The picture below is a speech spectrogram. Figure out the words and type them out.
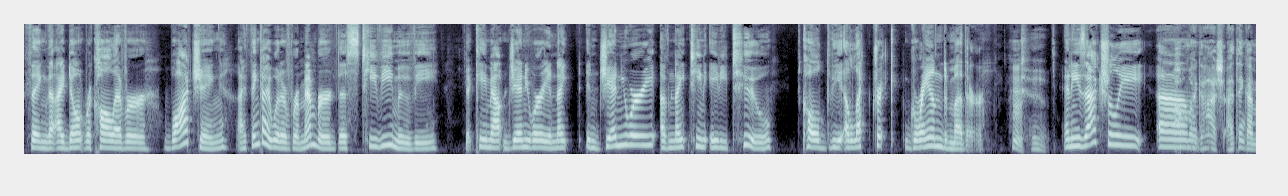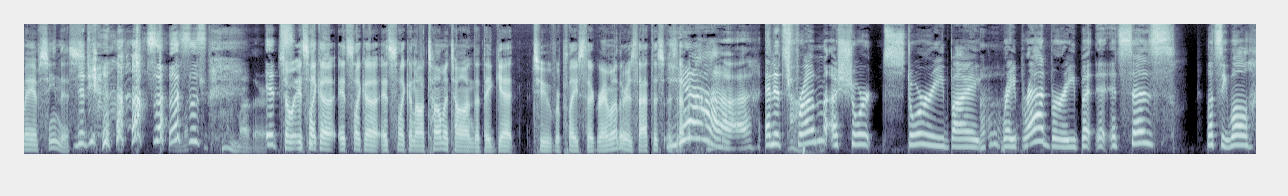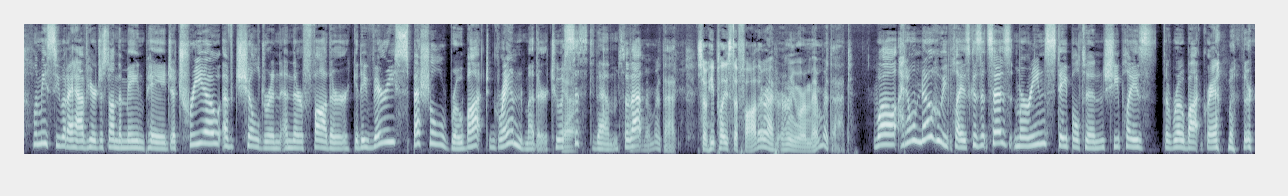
thing that I don't recall ever watching. I think I would have remembered this TV movie that came out in January in, ni- in January of 1982 called The Electric Grandmother. Two. And he's actually um oh my gosh, I think I may have seen this. Did you? so this is mother. it's So it's like a it's like a it's like an automaton that they get to replace their grandmother. Is that this? Is that yeah, and it's Yeah. from a short story by Oh. Ray Bradbury, but it, it says, let's see. Well, let me see what I have here just on the main page. A trio of children and their father get a very special robot grandmother to Yeah. assist them. So I that, remember that. So he plays the father. I don't even remember that. well, I don't know who he plays because it says Maureen Stapleton. She plays the robot grandmother.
